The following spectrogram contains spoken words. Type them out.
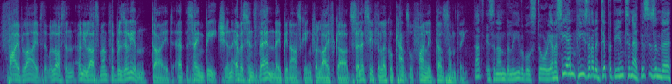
five lives that were lost. And only last month, a Brazilian died at the same beach. And ever since then, they've been asking for lifeguards. So let's see if the local council finally does something. That is an unbelievable story. And I see MPs have had a dip at the internet. This is in the,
